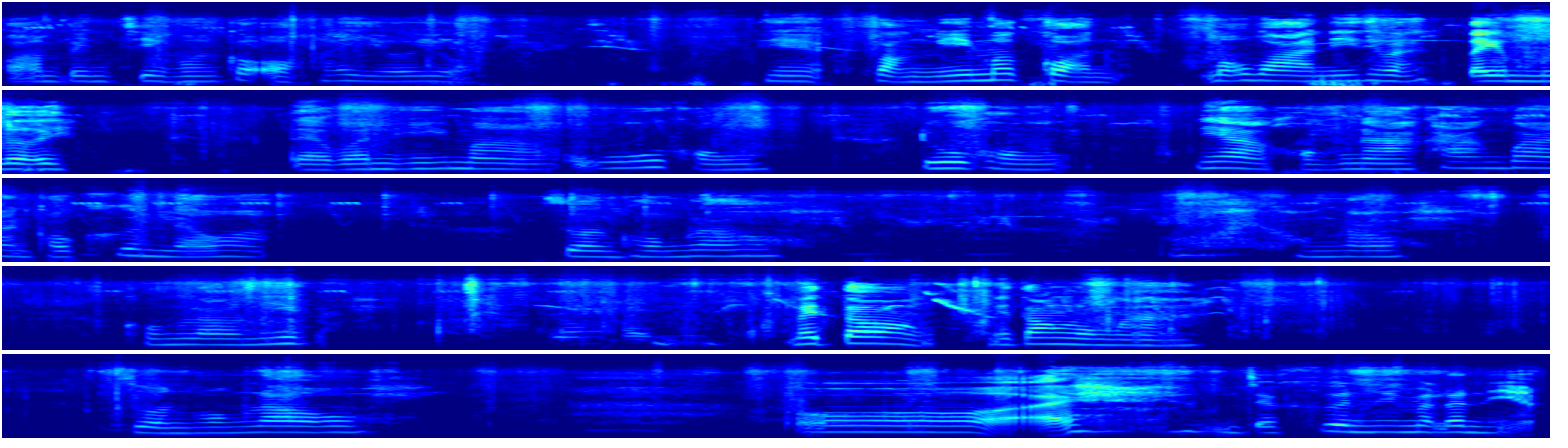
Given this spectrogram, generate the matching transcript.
ความเป็นจริงมันก็ออกให้เยอะอยู่เนี่ยฝั่งนี้เมื่อก่อนเมื่อวานนี้ใช่ไหมเต็มเลย แต่วันนี้มาอู้ของดูของเนี่ยของนาข้างบ้านเขาขึ้นแล้วอะ ส่วนของเราโอ้ยของเราของเรานี่ไปไม่ต้องไม่ต้องลงมา ส่วนของเรา โอ้ยมันจะขึ้นให้มันละเนี่ย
